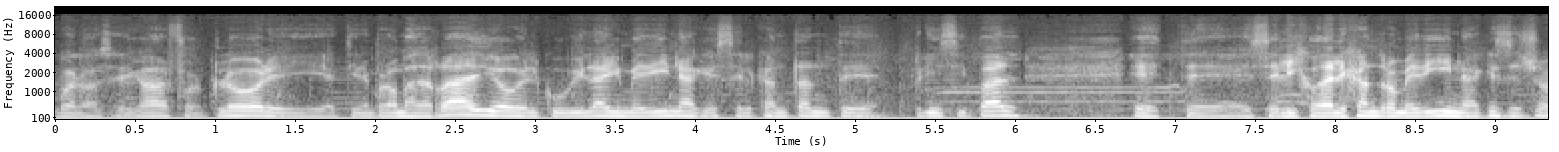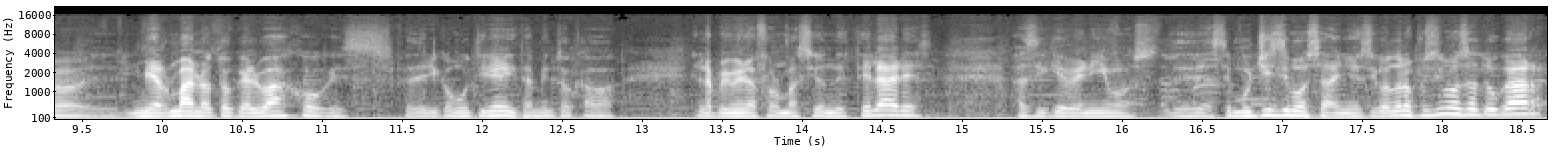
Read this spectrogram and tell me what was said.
bueno, se dedicaba al folclore y eh, tiene programas de radio. El Cubilay Medina, que es el cantante principal, este, es el hijo de Alejandro Medina, qué sé yo. Mi hermano toca el bajo, que es Federico Mutinelli, también tocaba en la primera formación de Estelares. Así que venimos desde hace muchísimos años. Y cuando nos pusimos a tocar,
